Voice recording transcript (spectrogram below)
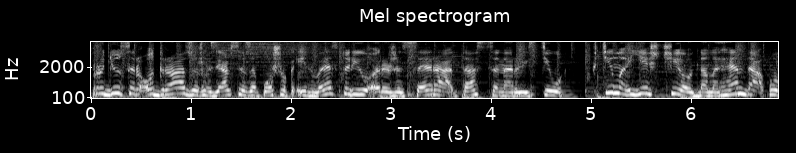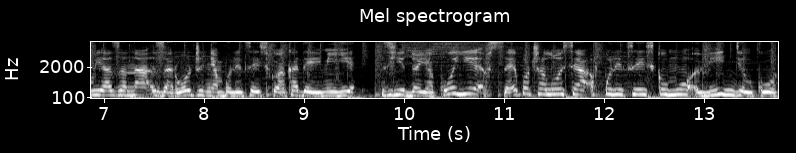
Продюсер одразу ж взявся за пошук інвесторів, режисера та сценаристів. Втім, є ще одна легенда, пов'язана з зародженням поліцейської академії, згідно якої все почалося в поліцейському відділку.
